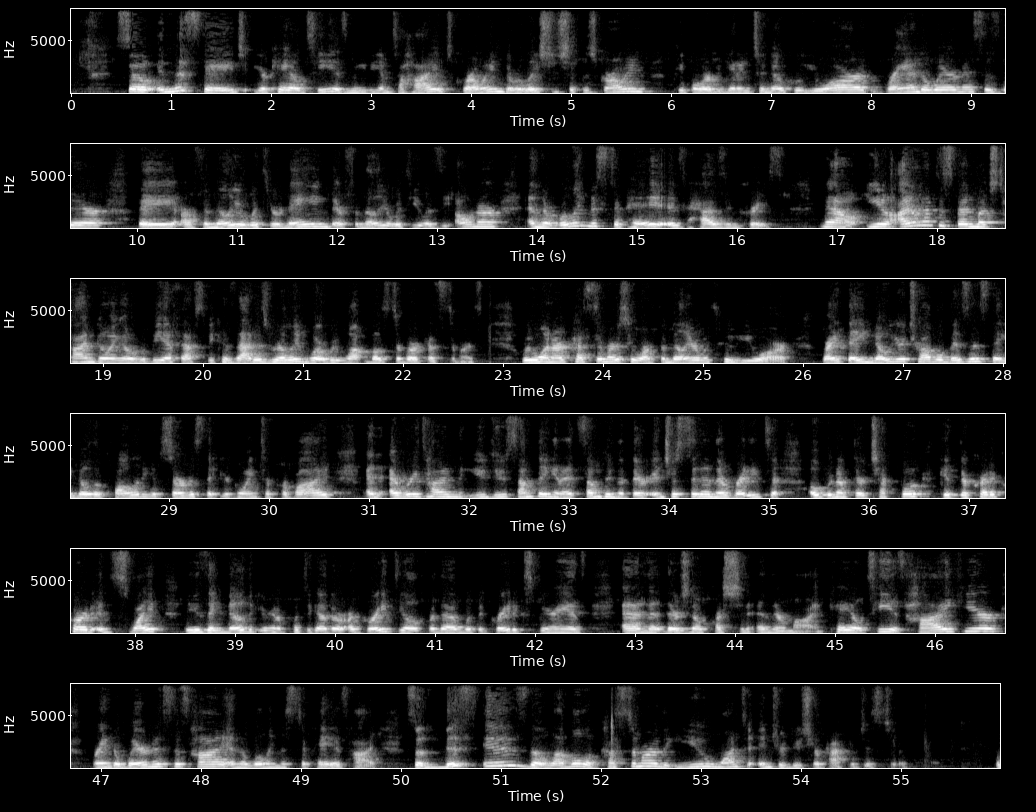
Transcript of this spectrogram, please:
So in this stage, your KLT is medium to high. It's growing. The relationship is growing. People are beginning to know who you are. The brand awareness is there. They are familiar with your name. They're familiar with you as the owner, and their willingness to pay is has increased. Now, you know, I don't have to spend much time going over BFFs because that is really where we want most of our customers. We want our customers who are familiar with who you are right? They know your travel business, they know the quality of service that you're going to provide. And every time that you do something and it's something that they're interested in, they're ready to open up their checkbook, get their credit card, and swipe because they know that you're going to put together a great deal for them with a great experience and there's no question in their mind. KLT is high here, brand awareness is high, and the willingness to pay is high. So, this is the level of customer that you want to introduce your packages to.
